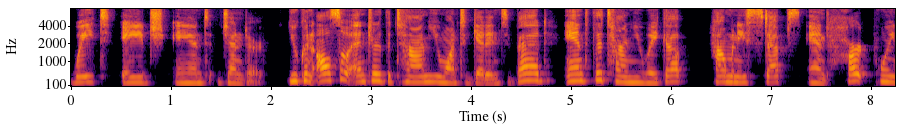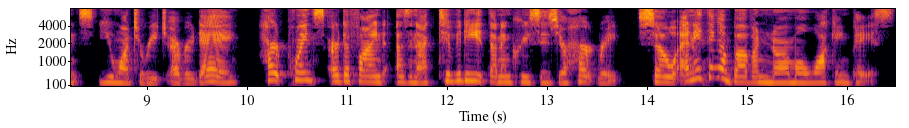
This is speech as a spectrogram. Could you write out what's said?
weight, age, and gender. You can also enter the time you want to get into bed and the time you wake up, how many steps and heart points you want to reach every day, Heart points are defined as an activity that increases your heart rate, so anything above a normal walking pace.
